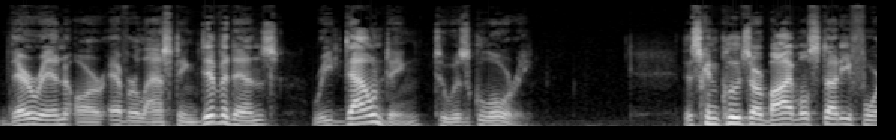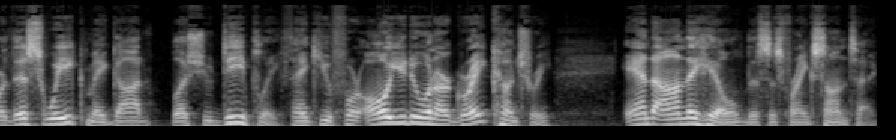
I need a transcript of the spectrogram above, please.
Therein are everlasting dividends, redounding to his glory. This concludes our Bible study for this week. May God bless you deeply. Thank you for all you do in our great country and on the Hill. This is Frank Sontag.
